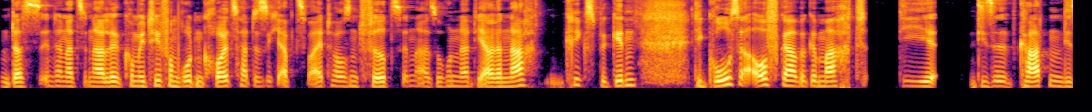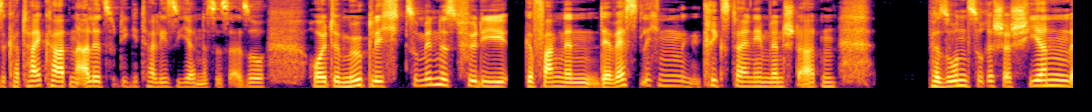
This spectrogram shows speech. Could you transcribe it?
das Internationale Komitee vom Roten Kreuz hatte sich ab 2014, also 100 Jahre nach Kriegsbeginn, die große Aufgabe gemacht, die diese Karten, diese Karteikarten alle zu digitalisieren. Das ist also heute möglich, zumindest für die Gefangenen der westlichen kriegsteilnehmenden Staaten, Personen zu recherchieren,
